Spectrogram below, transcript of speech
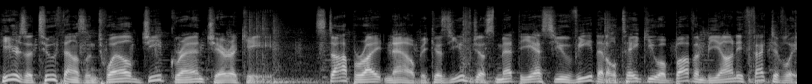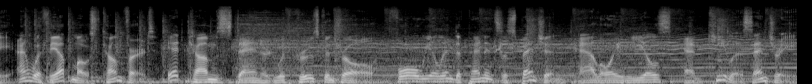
Here's a 2012 Jeep Grand Cherokee. Stop right now because you've just met the SUV that'll take you above and beyond effectively and with the utmost comfort. It comes standard with cruise control, four-wheel independent suspension, alloy wheels, and keyless entry.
